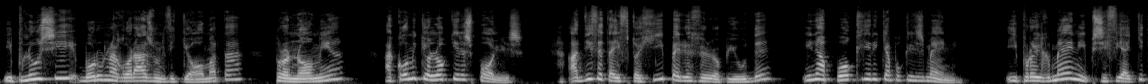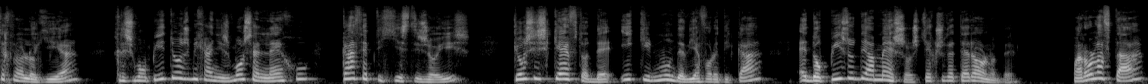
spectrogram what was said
Οι πλούσιοι μπορούν να αγοράζουν δικαιώματα, προνόμια, ακόμη και ολόκληρες πόλεις. Αντίθετα, οι φτωχοί περιθωριοποιούνται, είναι απόκληροι και αποκλεισμένοι. Η προηγμένη ψηφιακή τεχνολογία χρησιμοποιείται ως μηχανισμός ελέγχου κάθε πτυχής της ζωής και όσοι σκέφτονται ή κινούνται διαφορετικά εντοπίζονται αμέσως και εξουδετερώνονται. Παρ' όλα αυτά,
